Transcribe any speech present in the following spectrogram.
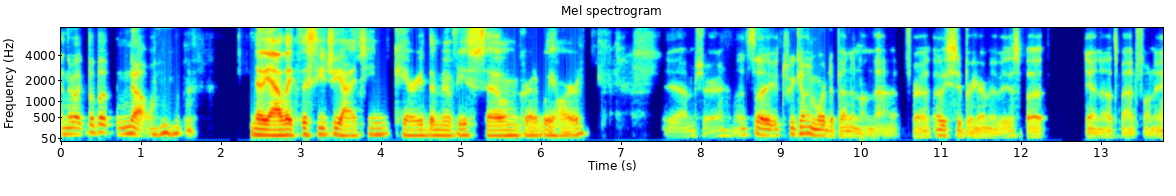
and they're like, but but no, no, yeah, like the CGI team carried the movie so incredibly hard. yeah, I'm sure that's like it's becoming more dependent on that for at least superhero movies, but. Yeah, no, that's bad funny.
